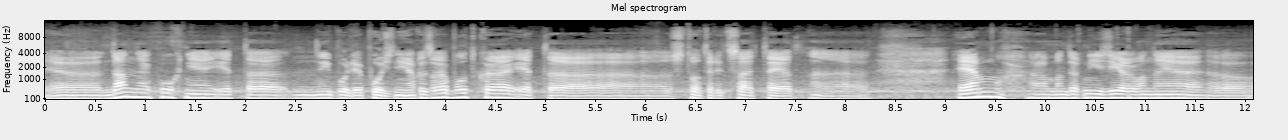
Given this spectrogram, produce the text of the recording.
Данная кухня – это наиболее поздняя разработка, это 130-я М э, модернизированная, э,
